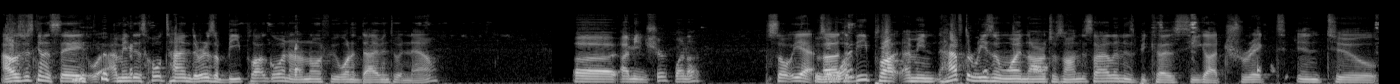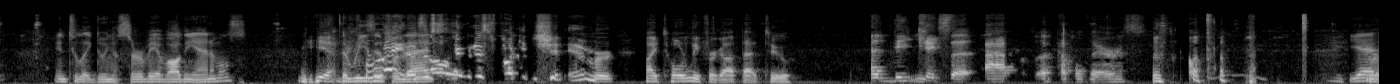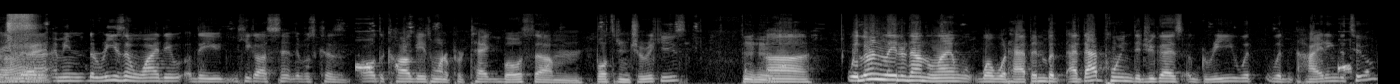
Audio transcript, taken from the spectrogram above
I was just gonna say, I mean, this whole time there is a B plot going. I don't know if we want to dive into it now. Uh, I mean, sure, why not? So yeah, uh, the? B plot. I mean, half the reason why Naruto's on this island is because he got tricked into into like doing a survey of all the animals. Yeah, The reason right, for that's that, the stupidest fucking shit ever. I totally forgot that too. And D kicks the ass of a couple bears. yeah, and, uh, I mean, the reason why they they he got sent it was because all the Kages want to protect both um both Jinchurikis. Mhm. Uh, we learn later down the line what would happen, but at that point, did you guys agree with with hiding the two?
